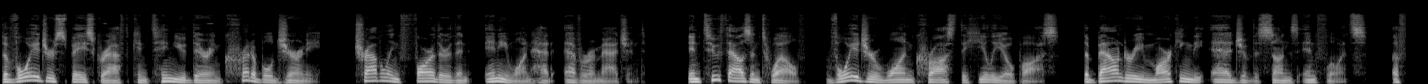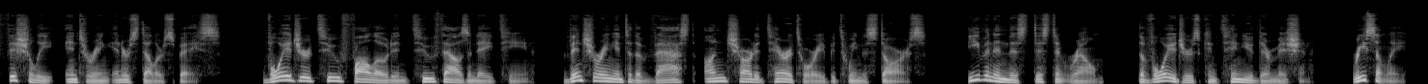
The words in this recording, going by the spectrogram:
the Voyager spacecraft continued their incredible journey, traveling farther than anyone had ever imagined. In 2012, Voyager 1 crossed the heliopause, the boundary marking the edge of the Sun's influence, officially entering interstellar space. Voyager 2 followed in 2018, venturing into the vast, uncharted territory between the stars. Even in this distant realm, the Voyagers continued their mission. Recently,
